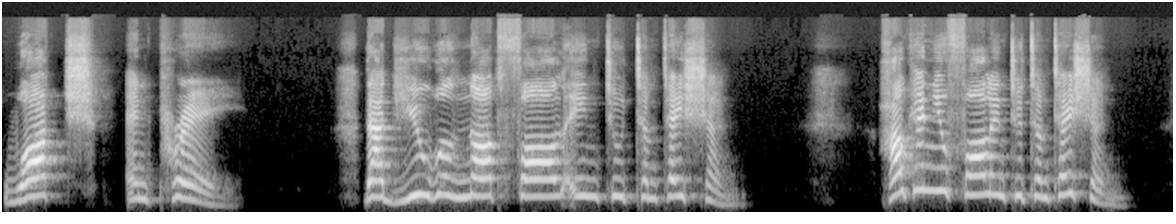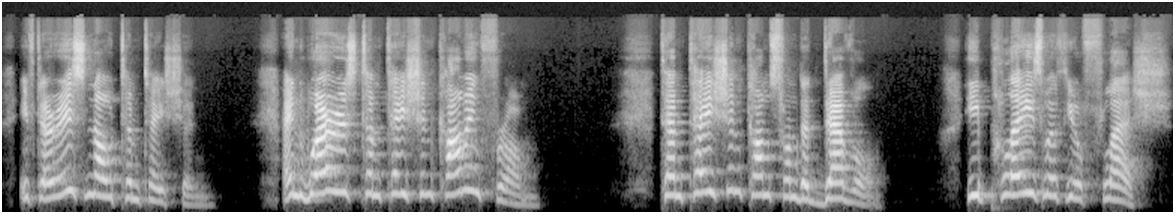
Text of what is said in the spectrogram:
Watch and pray that you will not fall into temptation. How can you fall into temptation if there is no temptation? And where is temptation coming from? Temptation comes from the devil. He plays with your flesh.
